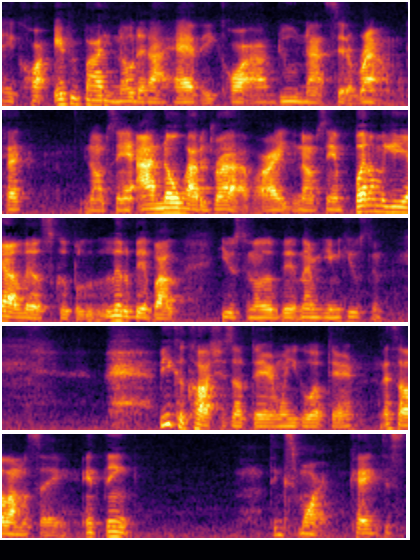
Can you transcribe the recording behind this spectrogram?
a car. Everybody know that I have a car. I do not sit around, okay? You know what I'm saying? I know how to drive, alright? You know what I'm saying? But I'm going to give y'all a little scoop, a little bit about Houston, a little bit. Lamborghini Houston. Be cautious up there when you go up there. That's all I'm going to say. And think, think smart, okay? Just,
